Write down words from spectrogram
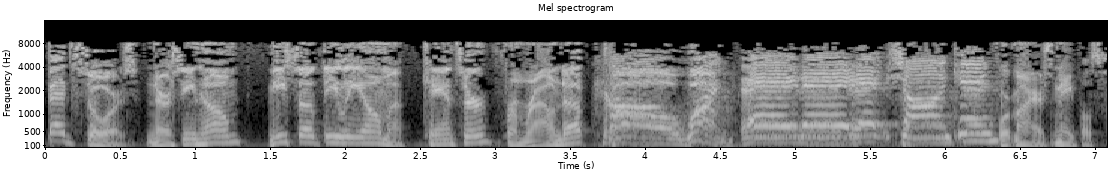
bed sores, nursing home, mesothelioma, cancer from Roundup. Call 1-888 Sean King. Fort Myers, Naples.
